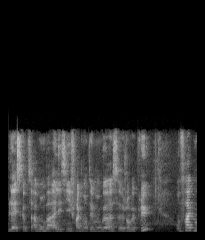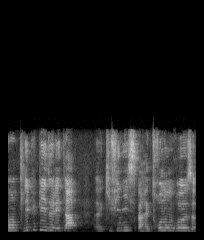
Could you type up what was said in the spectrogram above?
laissent comme ça, bon bah allez-y, fragmentez mon gosse, j'en veux plus. On fragmente les pupilles de l'État euh, qui finissent par être trop nombreuses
